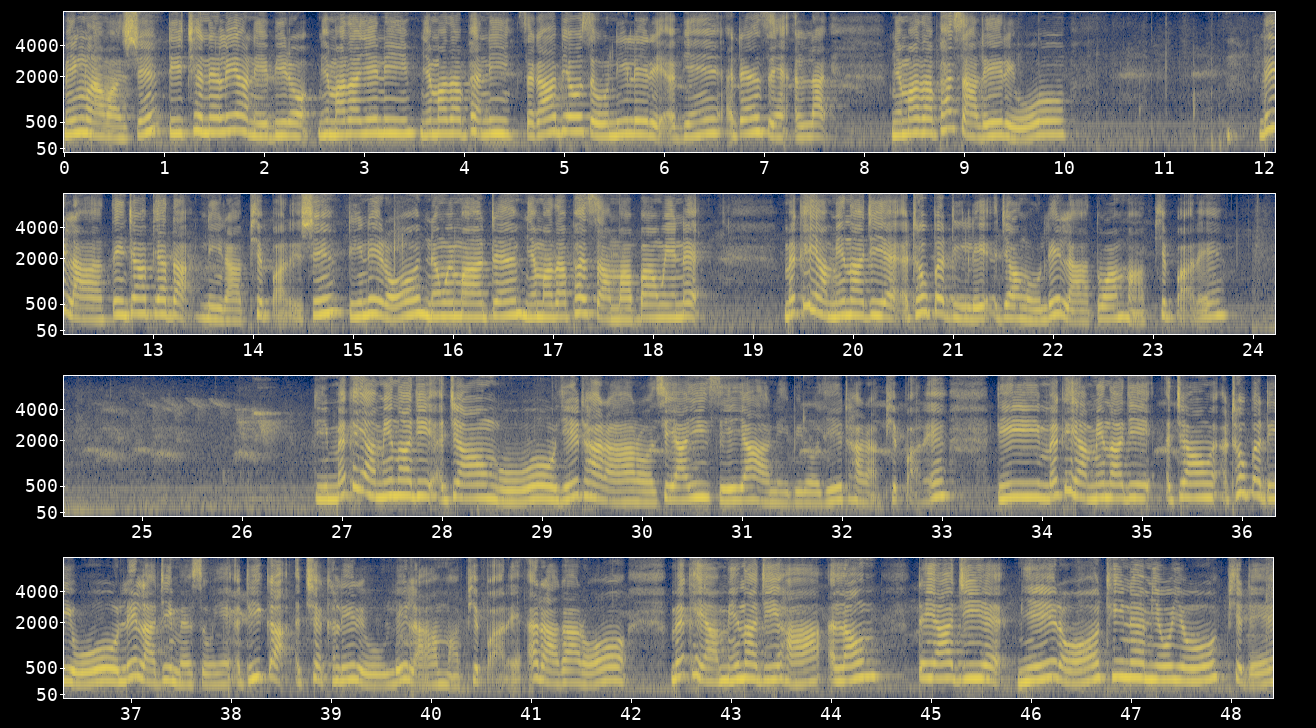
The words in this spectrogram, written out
မင်္ဂလာပါရှင်ဒီ channel လေးကနေပြီးတော့မြန်မာသားရင်းနှီးမြန်မာသားဖတ်နီးစကားပြောဆိုနီးလေးတွေအပြင်အတန်းစင်အလိုက်မြန်မာသားဖတ်စာလေးတွေကိုလေ့လာသင်ကြားပြသနေတာဖြစ်ပါတယ်ရှင်ဒီနေ့တော့နဝင်မာတန်းမြန်မာသားဖတ်စာမှာပါဝင်တဲ့မက္ခရမင်းသားကြီးရဲ့အထုပ်ပတ်တီလေးအကြောင်းကိုလေ့လာသွားမှာဖြစ်ပါတယ် ဒီမက္ခရမင်းသားကြီးအကြောင်းကိုရေးထားတာကတော့ဆရာကြီးဇေယျအနေပြီးတော့ရေးထားတာဖြစ်ပါတယ်ဒီမက္ခရမင်းသားကြီးအကြောင်းအထုပ်ပတ်တိကိုလေ့လာကြည့်မယ်ဆိုရင်အဓိကအချက်ကလေးတွေကိုလေ့လာမှာဖြစ်ပါတယ်အဲ့ဒါကတော့မက္ခရမင်းသားကြီးဟာအလောင်းတရားကြီးရဲ့မြေတော်ထီးနှံမျိုးရိုးဖြစ်တယ်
